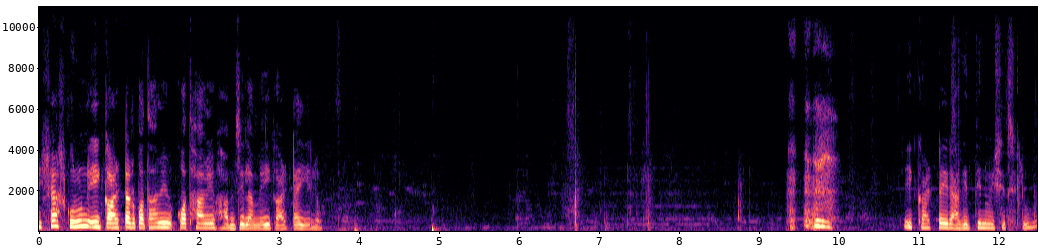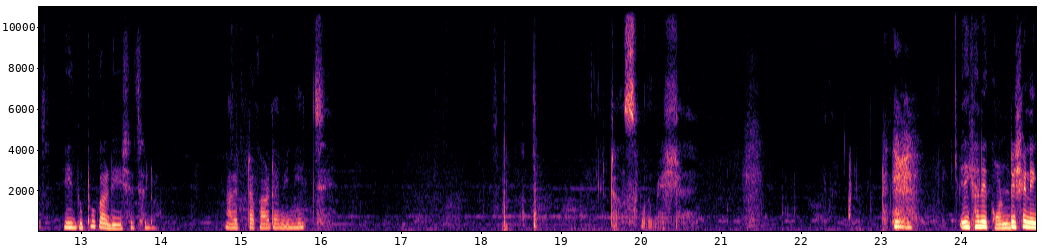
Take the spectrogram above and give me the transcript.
বিশ্বাস করুন, এই কার্ডটার কথা আমি কথা আমি ভাবছিলাম, এই কার্ডটাই এলো। এই কার্ডটা এর আগের দিনও এসেছিল। এই দুটো কার্ডই এসেছিল। আরেকটা কার্ড আমি নিচ্ছি। ট্রান্সফরমেশন এইখানে কন্ডিশনিং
